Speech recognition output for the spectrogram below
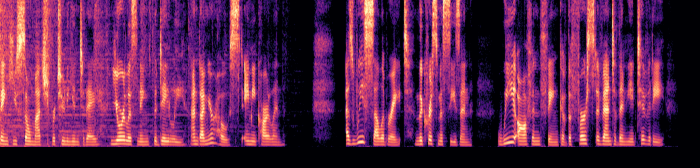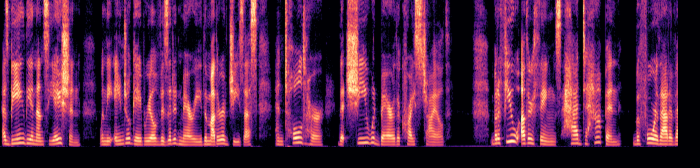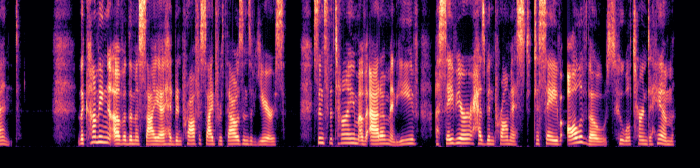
Thank you so much for tuning in today. You're listening to The Daily, and I'm your host, Amy Carlin. As we celebrate the Christmas season, we often think of the first event of the Nativity as being the Annunciation, when the angel Gabriel visited Mary, the mother of Jesus, and told her that she would bear the Christ child. But a few other things had to happen before that event. The coming of the Messiah had been prophesied for thousands of years. Since the time of Adam and Eve, a Savior has been promised to save all of those who will turn to Him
